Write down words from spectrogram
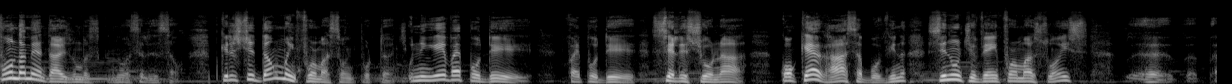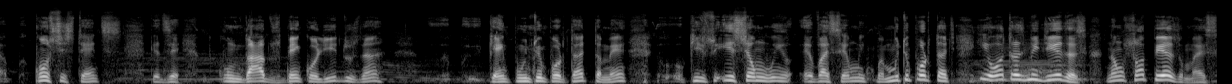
fundamentais numa, numa seleção, porque eles te dão uma informação importante. Ninguém vai poder, vai poder selecionar qualquer raça bovina se não tiver informações é, consistentes, quer dizer, com dados bem colhidos, né? que é muito importante também, que isso, isso é um, vai ser muito, muito importante. E outras medidas, não só peso, mas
